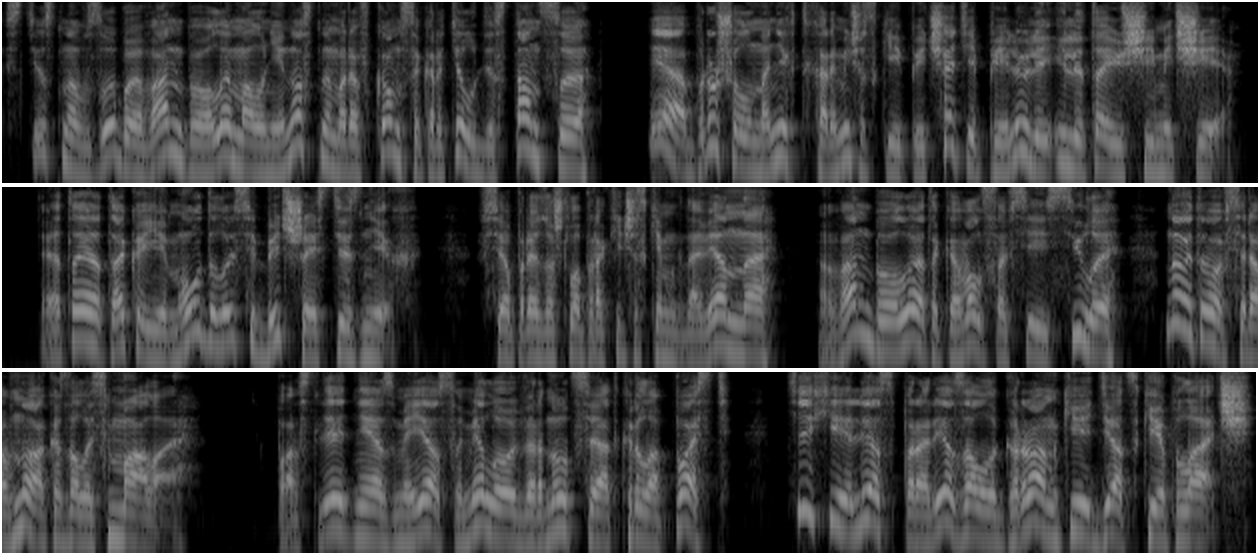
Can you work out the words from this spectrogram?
Стиснув зубы, Ван Буэлэ молниеносным рывком сократил дистанцию и обрушил на них тхармические печати, пилюли и летающие мечи. Этой атакой ему удалось убить шесть из них. Все произошло практически мгновенно. Ван Буэлэ атаковал со всей силы, но этого все равно оказалось мало. Последняя змея сумела увернуться и открыла пасть, тихий лес прорезал громкий детский плач.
